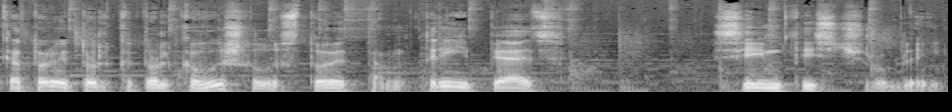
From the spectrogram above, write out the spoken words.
который только-только вышел и стоит там 3, 5, 7 тысяч рублей.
